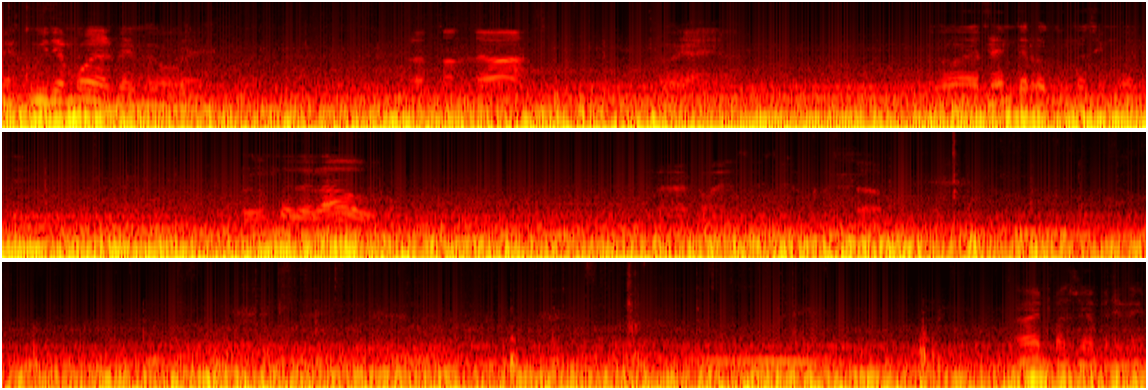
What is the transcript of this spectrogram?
Me cuida molt el BMW. Rotonda, va. No, ya, ya. Rotonda de frente, rotonda 50. Rotonda de lado. Ara comences del costat. No, me paso de primer.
